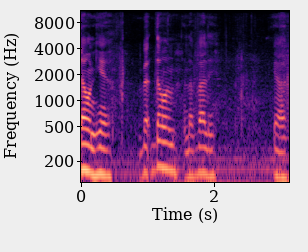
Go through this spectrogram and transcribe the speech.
Down here. But down in the valley. Yeah.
